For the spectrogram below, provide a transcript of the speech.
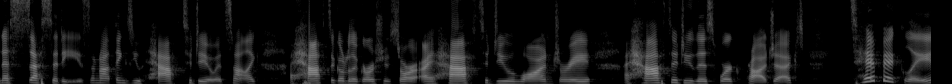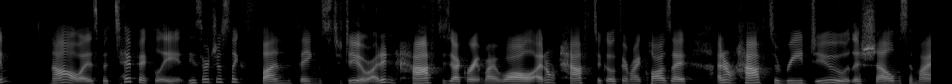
necessities. They're not things you have to do. It's not like I have to go to the grocery store, I have to do laundry, I have to do this work project. Typically, not always, but typically, these are just like fun things to do. I didn't have to decorate my wall. I don't have to go through my closet. I don't have to redo the shelves in my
